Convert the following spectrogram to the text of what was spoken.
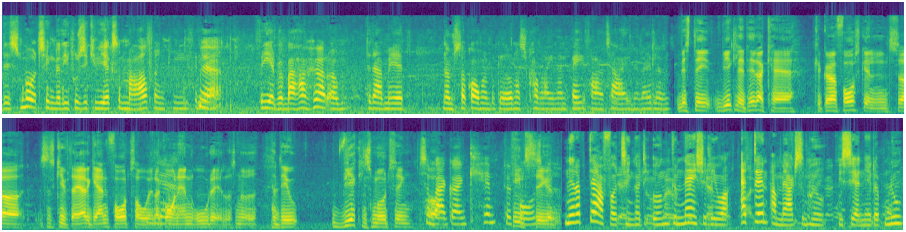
Det er små ting, der lige pludselig kan virke så meget for en pige. Fordi, Ja. fordi at man bare har hørt om det der med, at når man så går man på gaden, og så kommer der en eller anden bagfra og tager en eller et eller andet. Hvis det virkelig er det, der kan, kan gøre forskellen, så, så skifter jeg det gerne fortov, eller Ja. går en anden rute eller sådan noget. Så det er jo virkelig små ting. Som bare gør en kæmpe forskel. sikkert. Netop derfor tænker de unge gymnasieelever, at den opmærksomhed, vi ser netop nu,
